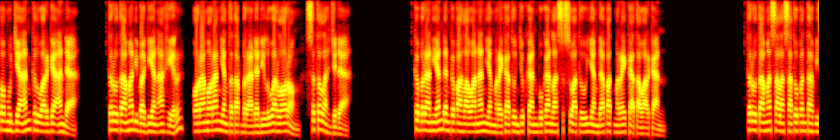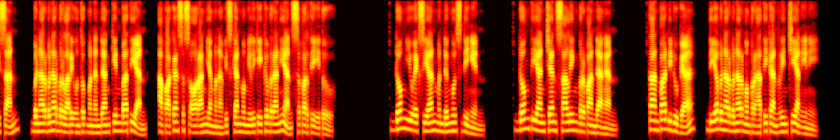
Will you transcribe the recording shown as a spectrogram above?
Pemujaan keluarga Anda. Terutama di bagian akhir, orang-orang yang tetap berada di luar lorong, setelah jeda. Keberanian dan kepahlawanan yang mereka tunjukkan bukanlah sesuatu yang dapat mereka tawarkan. Terutama salah satu pentahbisan, benar-benar berlari untuk menendang Qin Batian, apakah seseorang yang menahbiskan memiliki keberanian seperti itu? Dong Yuexian mendengus dingin. Dong Tianchen saling berpandangan. Tanpa diduga, dia benar-benar memperhatikan rincian ini.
